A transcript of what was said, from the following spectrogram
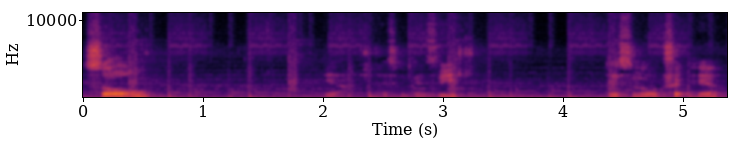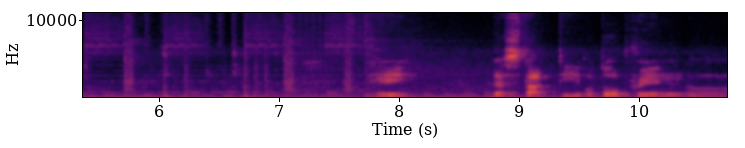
so yeah as you can see there's no trick here. Okay let's start the OctoPrint uh,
